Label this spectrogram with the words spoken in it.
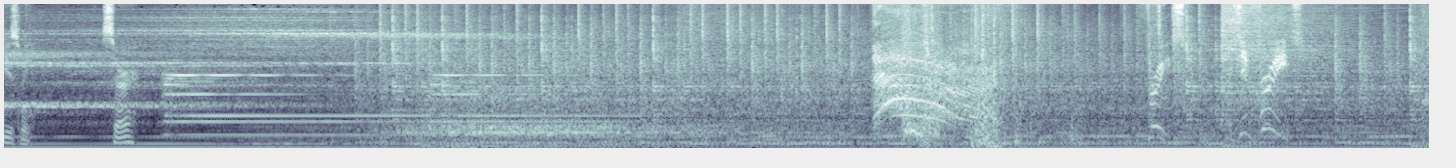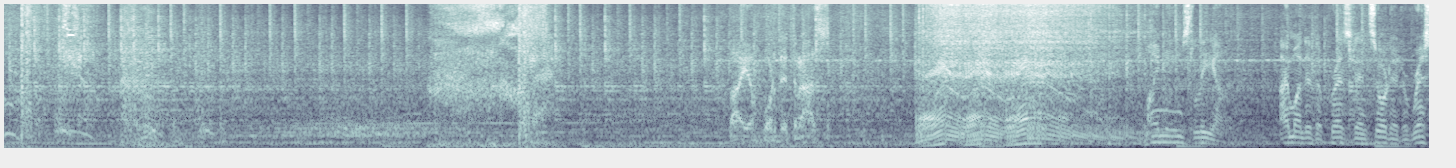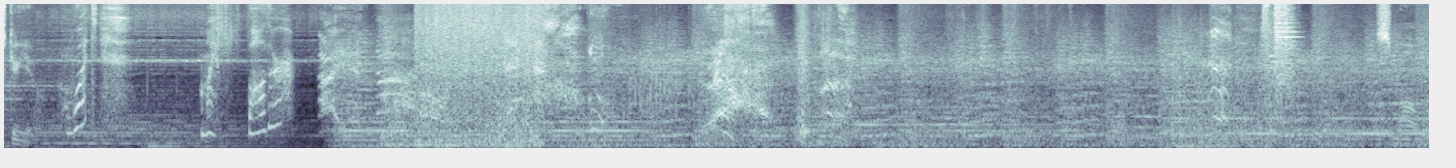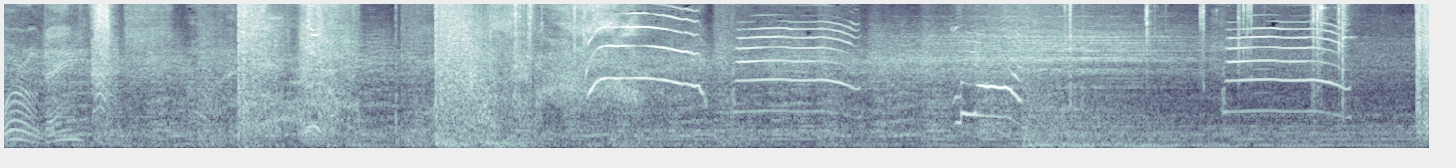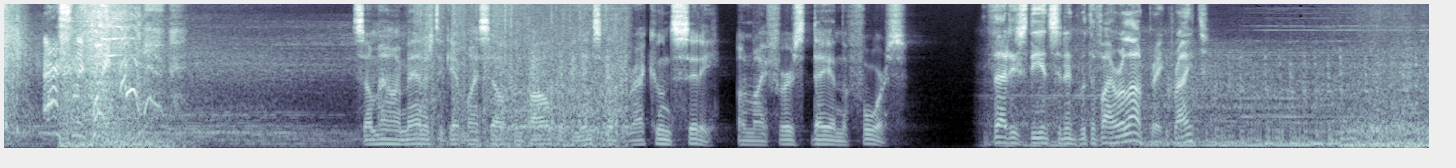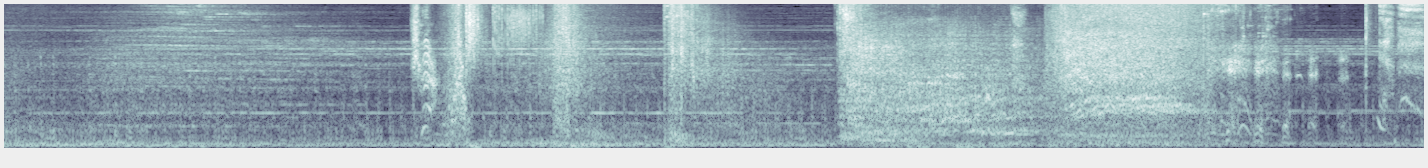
Excuse me. Sir? Ah! Freeze! I said freeze! Vayan por detrás. My name's Leon. I'm under the President's order to rescue you. What? My father? Small Somehow I managed to get myself involved with the incident at Raccoon City on my first day in the Force. That is the incident with the viral outbreak, right? What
